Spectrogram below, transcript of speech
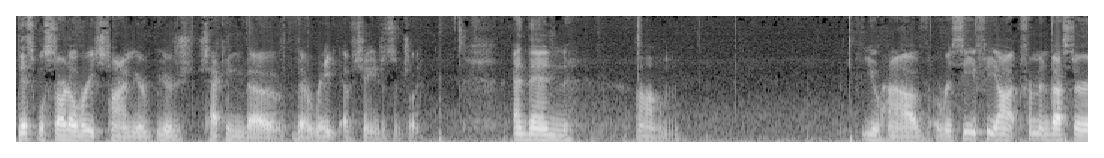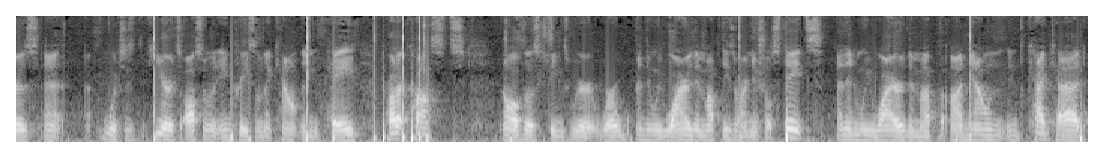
this will start over each time. You're you're checking the the rate of change essentially, and then. Um, you have a receive fiat from investors, uh, which is here. It's also an increase on the account. Then you pay product costs and all of those things. We're, we're and then we wire them up. These are our initial states, and then we wire them up. Uh, now in, in CAD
